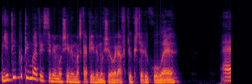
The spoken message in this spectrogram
γιατί υποτιμάτε στην νοημοσύνη μας κάποιοι δημοσιογράφοι του εξωτερικού, ε; ε.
